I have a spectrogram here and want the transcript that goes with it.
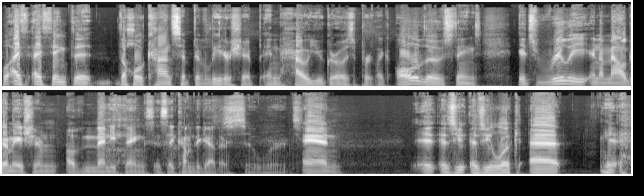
Well, I, I think that the whole concept of leadership and how you grow as a person, like all of those things, it's really an amalgamation of many things as they come together. so words And as you as you look at yeah,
